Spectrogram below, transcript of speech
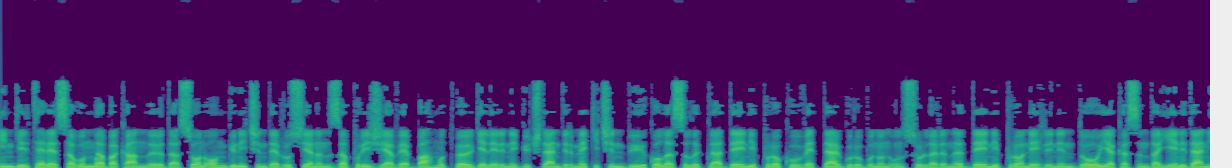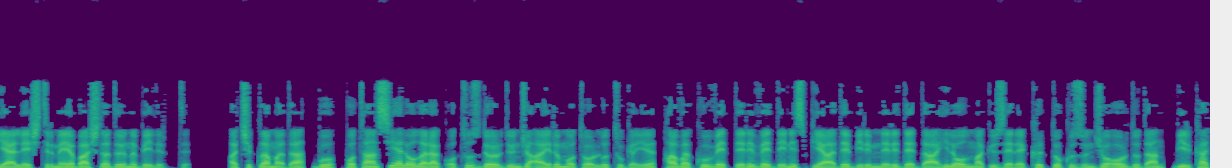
İngiltere Savunma Bakanlığı da son 10 gün içinde Rusya'nın Zaporijya ve Bahmut bölgelerini güçlendirmek için büyük olasılıkla Dnipro Kuvvetler Grubu'nun unsurlarını Dnipro Nehri'nin doğu yakasında yeniden yerleştirmeye başladığını belirtti. Açıklamada, bu, potansiyel olarak 34. ayrı motorlu Tugay'ı, hava kuvvetleri ve deniz piyade birimleri de dahil olmak üzere 49. ordudan, birkaç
